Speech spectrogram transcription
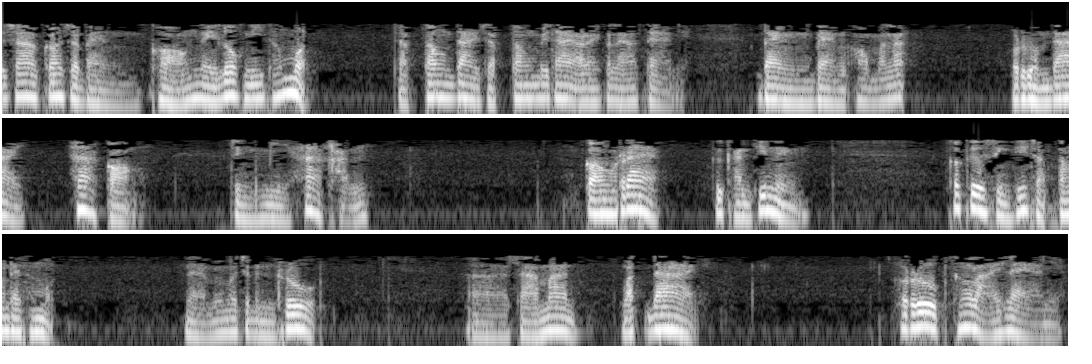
ระเจ้าก็จะแบ่งของในโลกนี้ทั้งหมด จับต้องได้จับต้องไม่ได้อะไรก็แล้ว แต่เนี่ย แบ่งแบ่งออกมาละ รวมได้ห้ากอง จึงมีห้าขัน กองแรกคือขันที่หนึ่งก็คือสิ่งที่จับต้องได้ทั้งหมดนะไม่ว่าจะเป็นรูปสามารถวัดได้ รูปทั้งหลายแหล่เนี่ย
